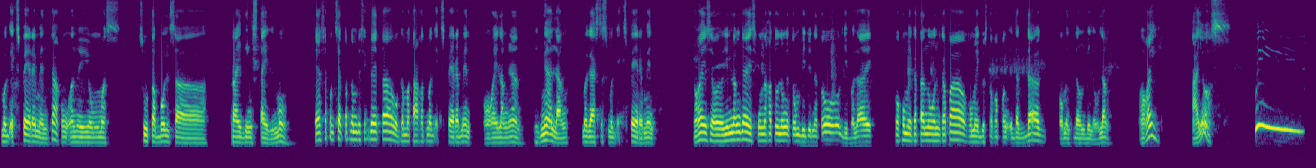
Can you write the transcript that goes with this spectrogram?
Mag-experiment ka kung ano yung mas suitable sa riding style mo. Kaya sa pag-setup ng bisikleta, huwag ka matakot mag-experiment. Okay lang yan. Yun nga lang, magastos mag-experiment. Okay, so yun lang guys. Kung nakatulong itong video na to, leave a like. O kung may katanungan ka pa, o kung may gusto ka pang idagdag, comment down below lang. Okay, ayos. Whee!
